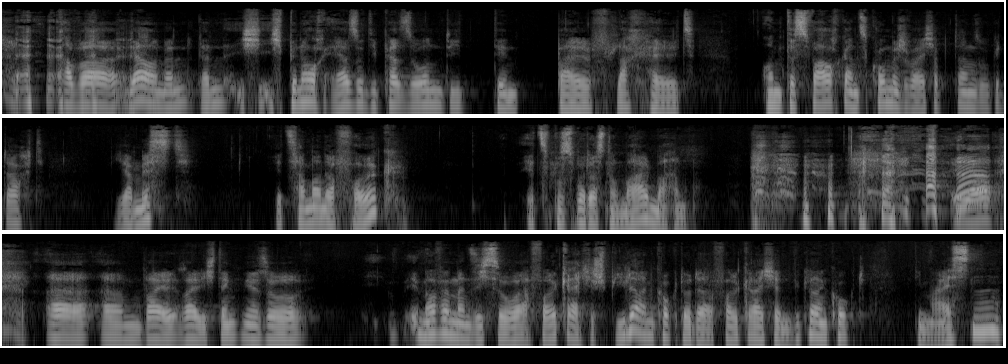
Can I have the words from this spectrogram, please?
Aber ja, und dann, dann ich, ich bin auch eher so die Person, die den Ball flach hält. Und das war auch ganz komisch, weil ich habe dann so gedacht, ja Mist, jetzt haben wir einen Erfolg, jetzt muss man das normal machen. ja, äh, ähm, weil, weil ich denke mir so, immer wenn man sich so erfolgreiche Spiele anguckt oder erfolgreiche Entwickler anguckt, die meisten,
